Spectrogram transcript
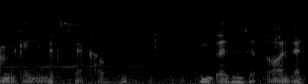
የሚገኝበት እዚህ አካባቢ ሙቀት እንሰጠዋለን።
